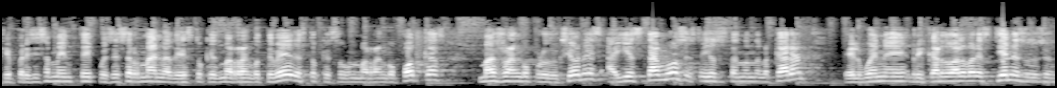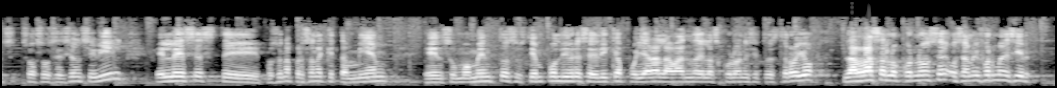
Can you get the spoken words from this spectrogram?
que precisamente pues es hermana de esto que es Más Rango TV, de esto que son Más Rango Podcast, Más Rango Producciones. Ahí estamos, ellos están dando la cara. El buen eh, Ricardo Álvarez tiene su asociación, civil. Él es este pues una persona que también en su momento, sus tiempos libres, se dedica a apoyar a la banda de las colonias y todo este rollo. La raza lo conoce, o sea, no hay forma de decir,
